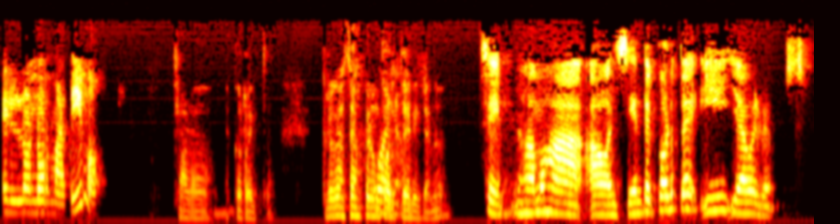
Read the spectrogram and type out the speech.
en lo normativo. Claro, es correcto. Creo que estamos con un corte, Erika, ¿no? Sí, nos vamos al siguiente corte y ya volvemos.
